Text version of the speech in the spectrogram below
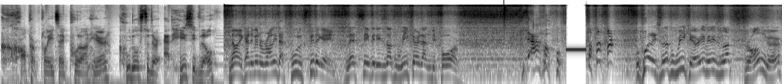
copper plates I put on here? Kudos to their adhesive though. Now I can't even run it at full speed again. Let's see if it is not weaker than before. Ow! well, it's not weaker if it is not stronger.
